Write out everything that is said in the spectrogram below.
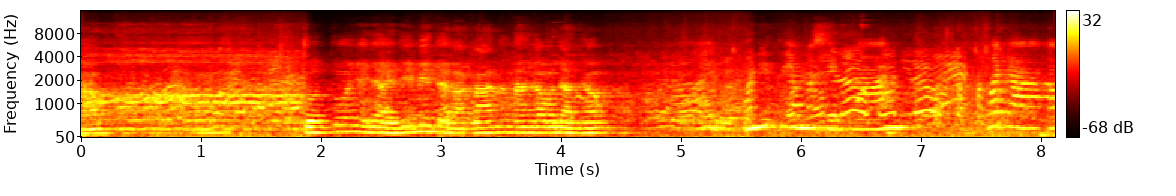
ครับ ส่วนตัวใหญ่ๆนี่มีแต่หลักล้านทั้งนั้นครับอาจารย์ครับวันนี้เตรียมมาสิบล้านว่าจะเอา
